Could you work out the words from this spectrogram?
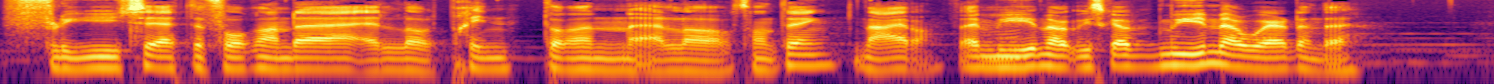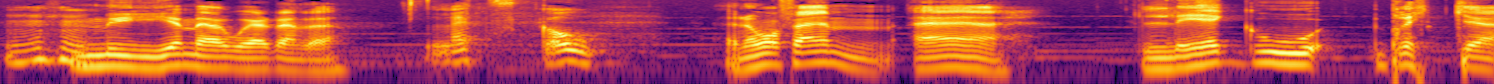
flysete foran deg, eller printeren, eller sånne ting. Nei da. Mer, vi skal mye mer weird enn det. Mye mer weird enn det. Let's go. Nummer fem er Lego-brikke.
